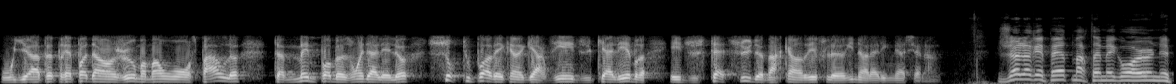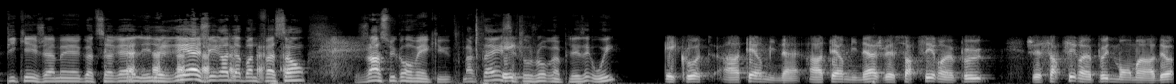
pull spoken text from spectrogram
où il y a à peu près pas d'enjeu au moment où on se parle. Tu n'as même pas besoin d'aller là, surtout pas avec un gardien du calibre et du statut de Marc-André Fleury dans la Ligue nationale. Je le répète, Martin McGuire ne piquez jamais un gars de Sorel. Il réagira de la bonne façon. J'en suis convaincu. Martin, c'est toujours un plaisir. Oui? Écoute, en terminant, en terminant, je vais sortir un peu, je vais sortir un peu de mon mandat,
